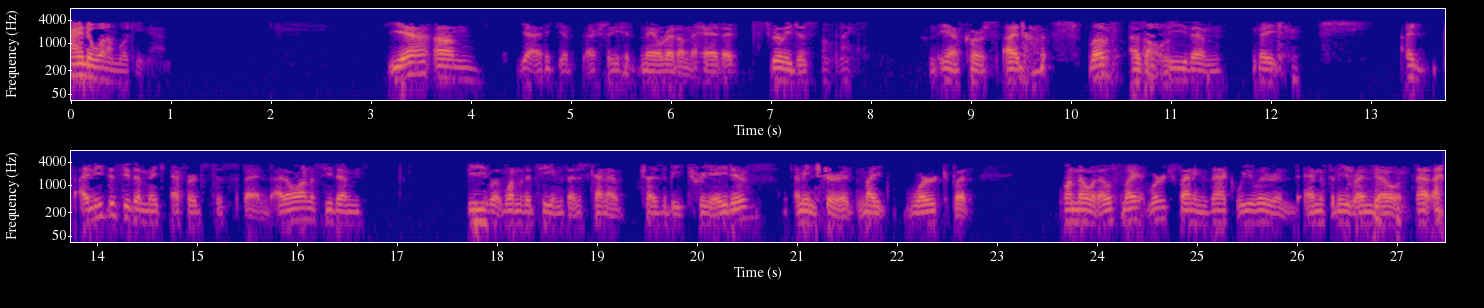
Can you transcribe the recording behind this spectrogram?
kind of what I'm looking at. Yeah, um, yeah, I think you actually hit nail right on the head. It's really just, Oh, nice. yeah, of course. I'd love As to always. see them make. I I need to see them make efforts to spend. I don't want to see them be one of the teams that just kind of tries to be creative. I mean, sure, it might work, but want to know what else might work? Signing Zack Wheeler and Anthony Rendon. that I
